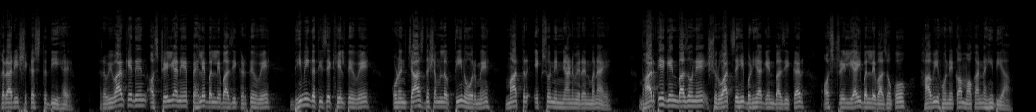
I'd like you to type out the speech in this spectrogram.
करारी शिकस्त दी है। रविवार के दिन ऑस्ट्रेलिया ने पहले बल्लेबाजी करते हुए धीमी गति से खेलते हुए उनचास दशमलव तीन ओवर में मात्र एक सौ निन्यानवे रन बनाए। भारतीय गेंदबाजों ने शुरुआत से ही बढ़िया गेंदबाजी कर ऑस्ट्रेलियाई बल्लेबाजों को हावी होने का मौका नहीं दिया।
